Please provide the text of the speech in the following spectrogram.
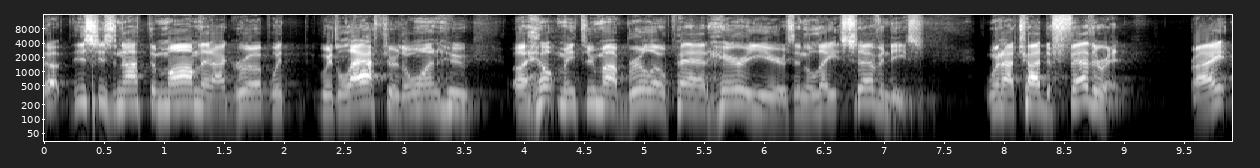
uh, this is not the mom that I grew up with with laughter, the one who uh, helped me through my Brillo pad hair years in the late 70s when I tried to feather it, right?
